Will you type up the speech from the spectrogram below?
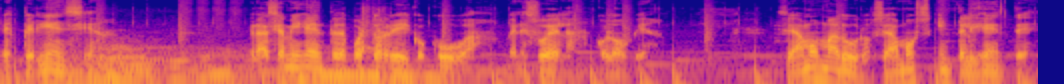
experiencia. Gracias a mi gente de Puerto Rico, Cuba, Venezuela, Colombia. Seamos maduros, seamos inteligentes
